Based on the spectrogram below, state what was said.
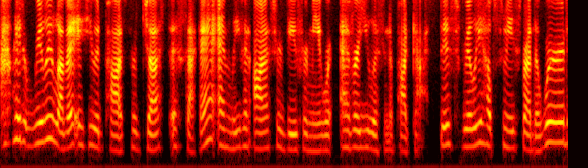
I'd really love it if you would pause for just a second and leave an honest review for me wherever you listen to podcasts. This really helps me spread the word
